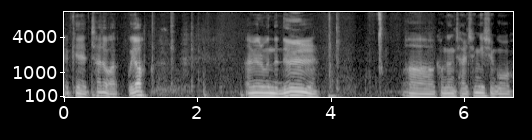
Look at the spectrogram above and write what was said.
이렇게 찾아왔고요. 아미 여러분들 늘 어, 건강 잘 챙기시고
